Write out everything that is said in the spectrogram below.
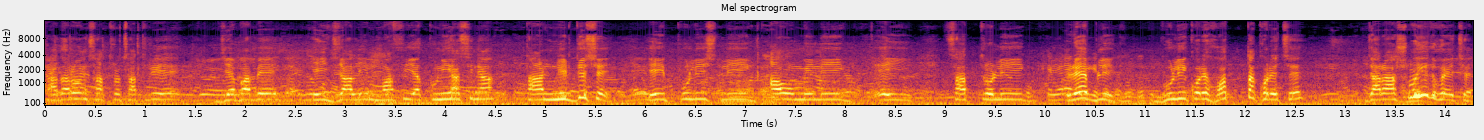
সাধারণ ছাত্রছাত্রী যেভাবে এই জালিম মাফিয়া কুনিয়াসিনা তার নির্দেশে এই পুলিশ লীগ, আওয়ামী লীগ, এই ছাত্রলীগ র্যাব লীগ গুলি করে হত্যা করেছে, যারা শহীদ হয়েছেন।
